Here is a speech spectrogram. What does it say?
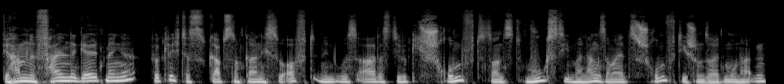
wir haben eine fallende Geldmenge, wirklich. Das gab es noch gar nicht so oft in den USA, dass die wirklich schrumpft. Sonst wuchs die immer langsamer. Jetzt schrumpft die schon seit Monaten.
